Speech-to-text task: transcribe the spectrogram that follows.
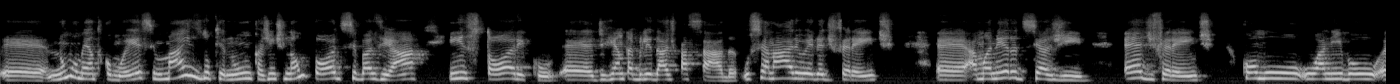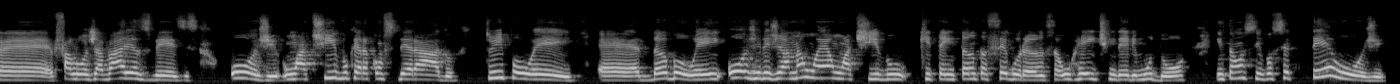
é, num momento como esse, mais do que nunca, a gente não pode se basear em histórico é, de rentabilidade passada. O cenário ele é diferente, é, a maneira de se agir é diferente como o Aníbal é, falou já várias vezes, hoje um ativo que era considerado triple A, é, double A, hoje ele já não é um ativo que tem tanta segurança, o rating dele mudou. Então, assim, você ter hoje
